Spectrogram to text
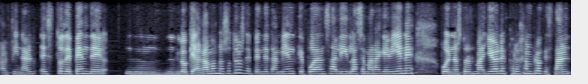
al final, esto depende lo que hagamos nosotros depende también que puedan salir la semana que viene, pues nuestros mayores, por ejemplo, que están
